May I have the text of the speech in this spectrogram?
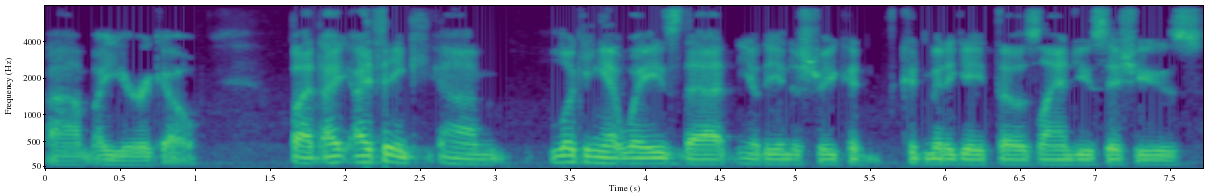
um, a year ago. But I, I think um, looking at ways that you know the industry could could mitigate those land use issues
